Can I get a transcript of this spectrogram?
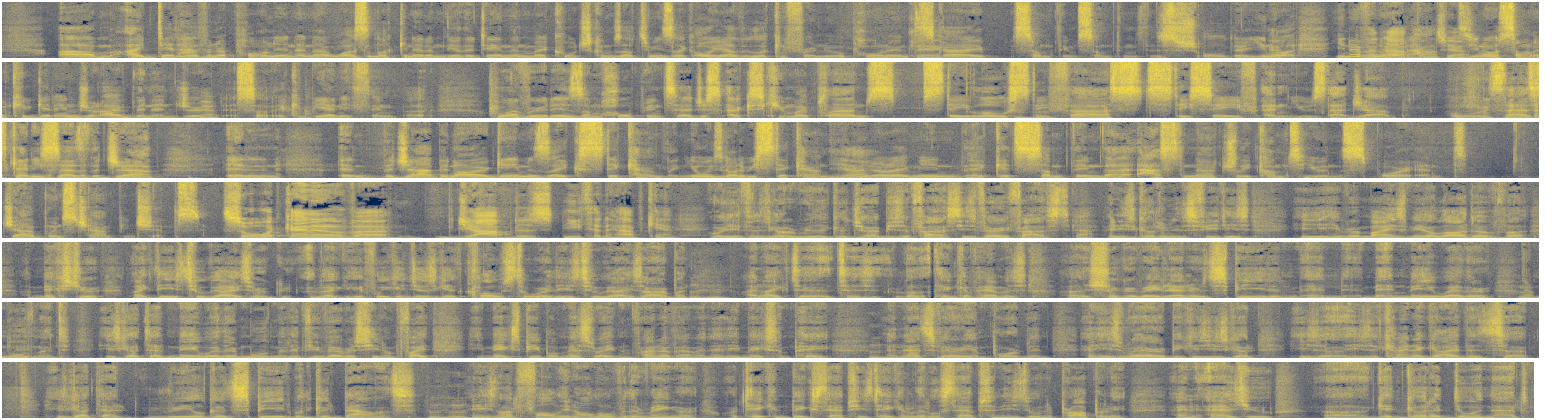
Um, I did have an opponent, and I was looking at him the other day, and then my coach comes up to me. He's like, "Oh yeah, they're looking for a new opponent. Okay. This guy, something, something with his shoulder. You know, you never that know happens, what happens. Yeah. You know, someone could get injured. I've been injured, yeah. so it could be anything. But whoever it is, I'm hoping to just execute my plan. Stay low, mm-hmm. stay fast, stay safe, and use that jab. Oh, as Kenny says, the jab, and and the jab in our game is like stick handling. You always got to be stick handling. Yeah. You know what I mean? Like it's something that has to naturally come to you in the sport, and jab wins championships. So, what kind of uh, job does Ethan have, Ken? Well, Ethan's got a really good job. He's a fast. He's very fast, yeah. and he's good on his feet. He's he, he reminds me a lot of uh, a mixture. Like these two guys are like if we can just get close to where these two guys are. But mm-hmm. I like to to look, think of him as uh, Sugar Ray Leonard speed and and, and Mayweather okay. movement. He's got that Mayweather movement. If you've ever seen him fight, he makes people miss right in front of him, and then he makes them pay, mm-hmm. and that's very important. And, and he's rare because he's got he's a he's the kind of guy that's uh, he's got that real good speed with good balance, mm-hmm. and he's not falling all over the ring or or taking big steps. He's taking little steps, and he's doing it properly. And as you uh, get good at doing that,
